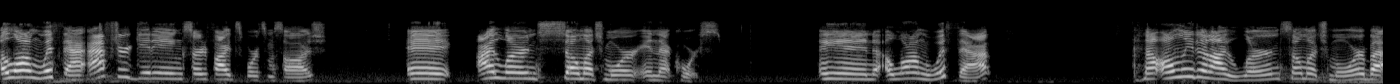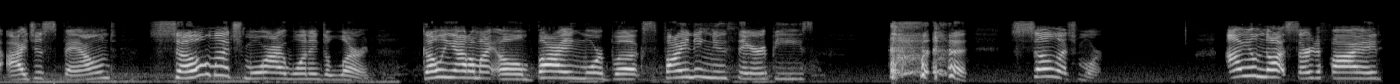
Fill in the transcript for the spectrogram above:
along with that, after getting certified sports massage, it, I learned so much more in that course. And along with that, not only did I learn so much more, but I just found So much more I wanted to learn. Going out on my own, buying more books, finding new therapies, so much more. I am not certified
